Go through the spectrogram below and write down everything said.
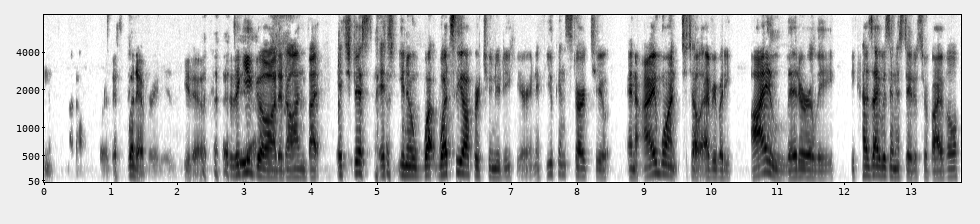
and this cutoff, or this whatever it is, you know. It's like you go on and on, but it's just it's you know what what's the opportunity here? And if you can start to and I want to tell everybody, I literally because I was in a state of survival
